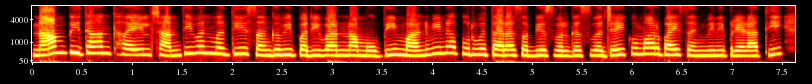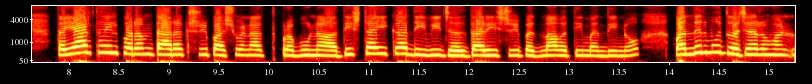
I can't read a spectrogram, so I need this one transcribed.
નામ વિધાન થયેલ શાંતિવન મધ્યે સંઘવી પરિવારના મોભી માંડવીના પૂર્વ ધારાસભ્ય સ્વર્ગસ્વ જયકુમારભાઈ સંઘવીની પ્રેરણાથી તૈયાર થયેલ પરમ તારક શ્રી પાર્શ્વનાથ પ્રભુના અધિષ્ઠાયિકા દેવી જલધારી શ્રી પદ્માવતી મંદિરનો પંદરમો ધ્વજારોહણ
